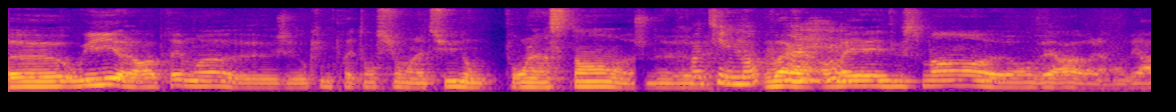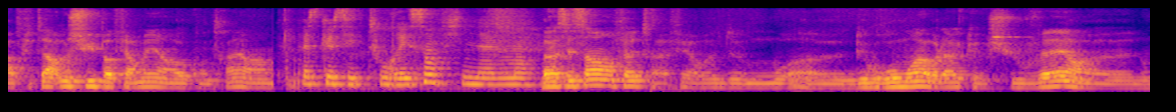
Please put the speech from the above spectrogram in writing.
Euh, oui, alors après, moi, euh, j'ai aucune prétention là-dessus. Donc, pour l'instant, euh, je me. tranquillement. Voilà, on va y aller doucement, euh, on verra, voilà, on verra plus tard. Je suis pas fermé, hein, au contraire. hein. Parce que c'est tout récent finalement. Bah c'est ça en fait, ça va faire deux mois, deux gros mois voilà que je suis ouvert. Donc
